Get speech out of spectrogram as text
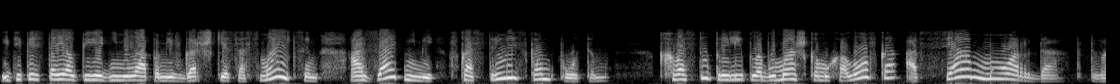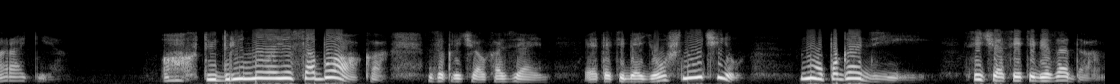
и теперь стоял передними лапами в горшке со смальцем, а задними в кастрюле с компотом. К хвосту прилипла бумажка-мухоловка, а вся морда в твороге. «Ах ты, дряная собака!» — закричал хозяин. «Это тебя еж научил? Ну, погоди, сейчас я тебе задам»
